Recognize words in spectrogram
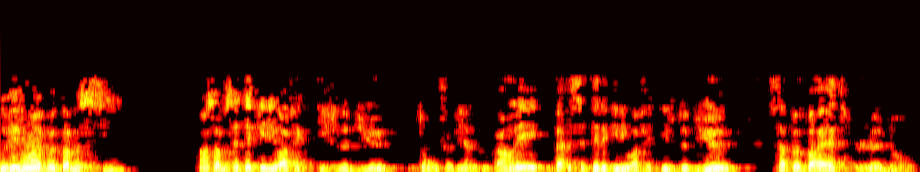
Nous vivons un peu comme si, en somme, cet équilibre affectif de Dieu dont je viens de vous parler, ben, c'était l'équilibre affectif de Dieu, ça peut pas être le nôtre.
